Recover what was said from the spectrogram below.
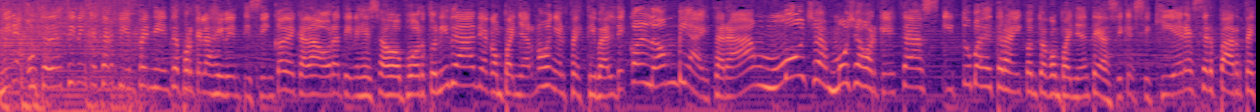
Miren, ustedes tienen que estar bien pendientes porque a las y 25 de cada hora tienes esa oportunidad de acompañarnos en el Festival de Colombia. Estarán muchas, muchas orquestas y tú vas a estar ahí con tu acompañante. Así que si quieres ser parte,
